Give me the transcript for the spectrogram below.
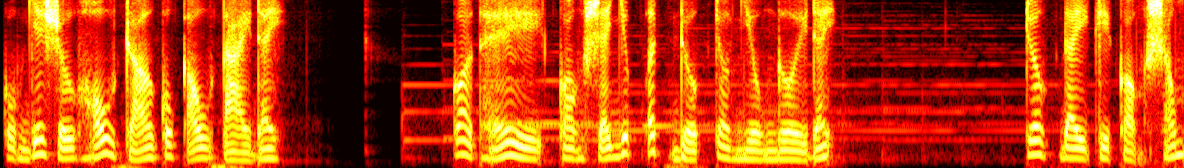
Cùng với sự hỗ trợ của cậu Tài đây. Có thể con sẽ giúp ích được cho nhiều người đấy. Trước đây khi còn sống,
